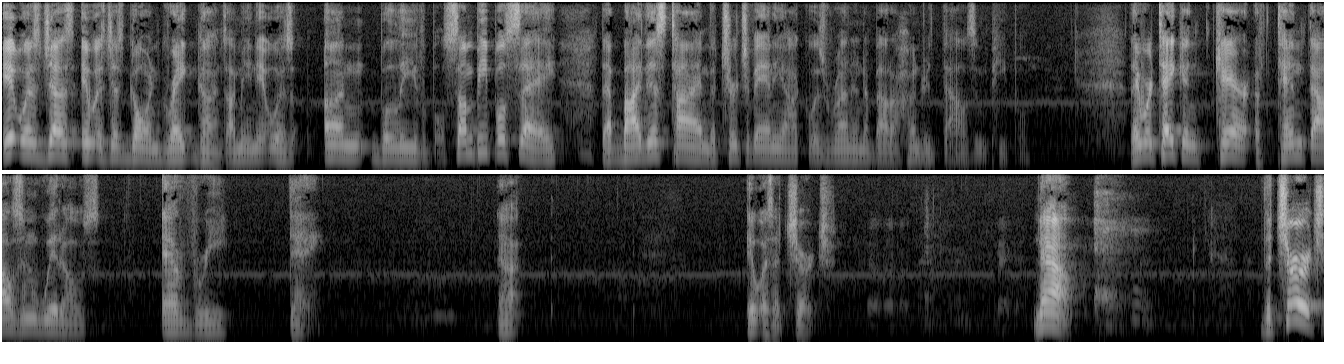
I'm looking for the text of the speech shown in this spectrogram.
It was just it was just going great guns. I mean, it was unbelievable. Some people say that by this time the church of Antioch was running about 100,000 people. They were taking care of 10,000 widows every day. Now, it was a church. Now, the church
